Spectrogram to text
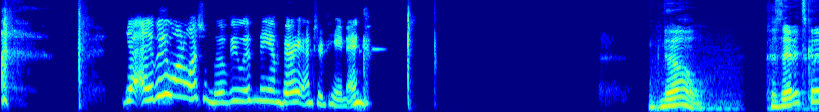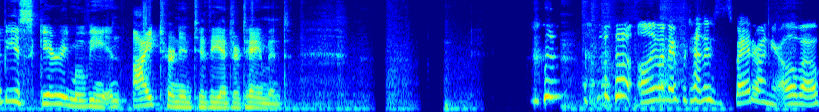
yeah, anybody want to watch a movie with me? I'm very entertaining. No. Cuz then it's going to be a scary movie and I turn into the entertainment. Only when I pretend there's a spider on your elbow.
